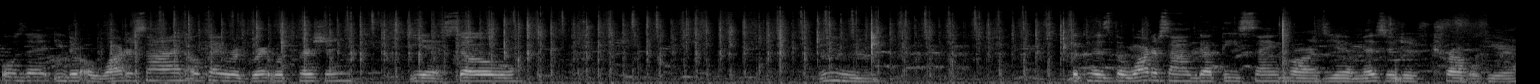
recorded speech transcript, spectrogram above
what was that? Either a water sign, okay, regret, repression. Yeah, so. Mmm because the water signs got these same cards. Yeah, message of trouble here.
